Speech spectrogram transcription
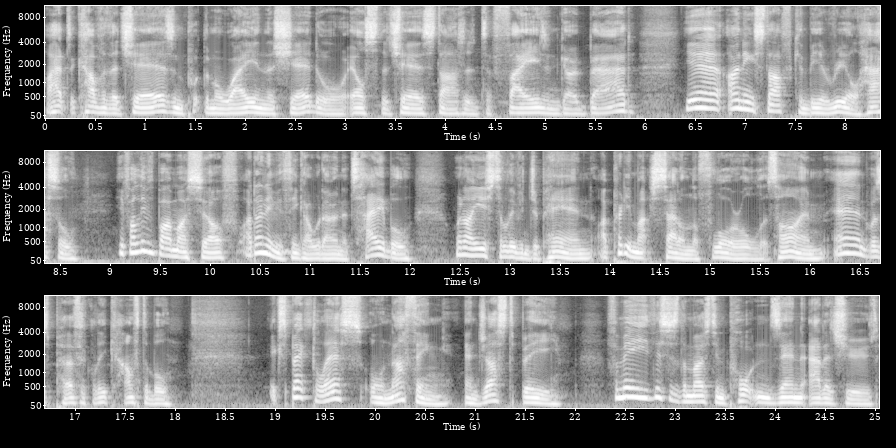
I had to cover the chairs and put them away in the shed or else the chairs started to fade and go bad. Yeah, owning stuff can be a real hassle. If I lived by myself, I don't even think I would own a table. When I used to live in Japan, I pretty much sat on the floor all the time, and was perfectly comfortable. Expect less or nothing, and just be. For me, this is the most important Zen attitude.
